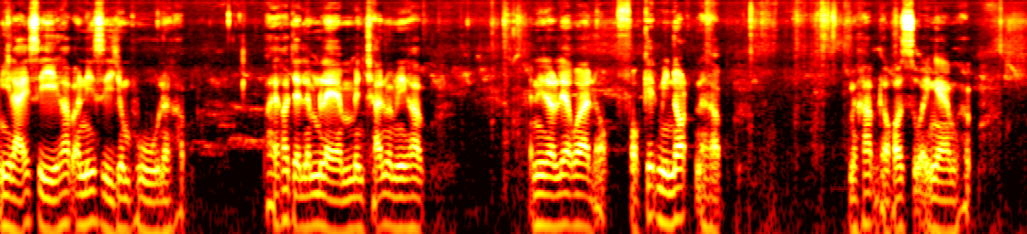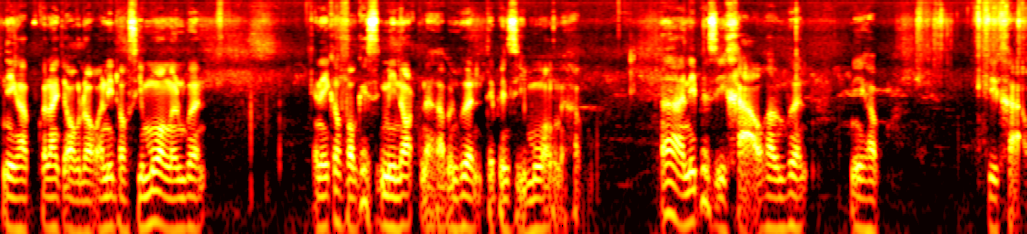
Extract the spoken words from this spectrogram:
มีหลายสีครับ อันนี้สีชมพูนะครับใบเขาจะแหลมๆเป็นชั้นแบบนี้ครับ อันนี้เราเรียกว่าดอก forget me not นะครับนะครับดอกเขาสวยงามครับ นี่ครับกำลังจะออกดอกอันนี้ดอกสีม่วงเพื่อนอันนี้ก็ forget me not นะครับเพื่อนๆแต่เป็นสีม่วงนะครับอ่าอันนี้เป็นสีขาวครับเพื่อนๆนี่ครับ สีขาว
